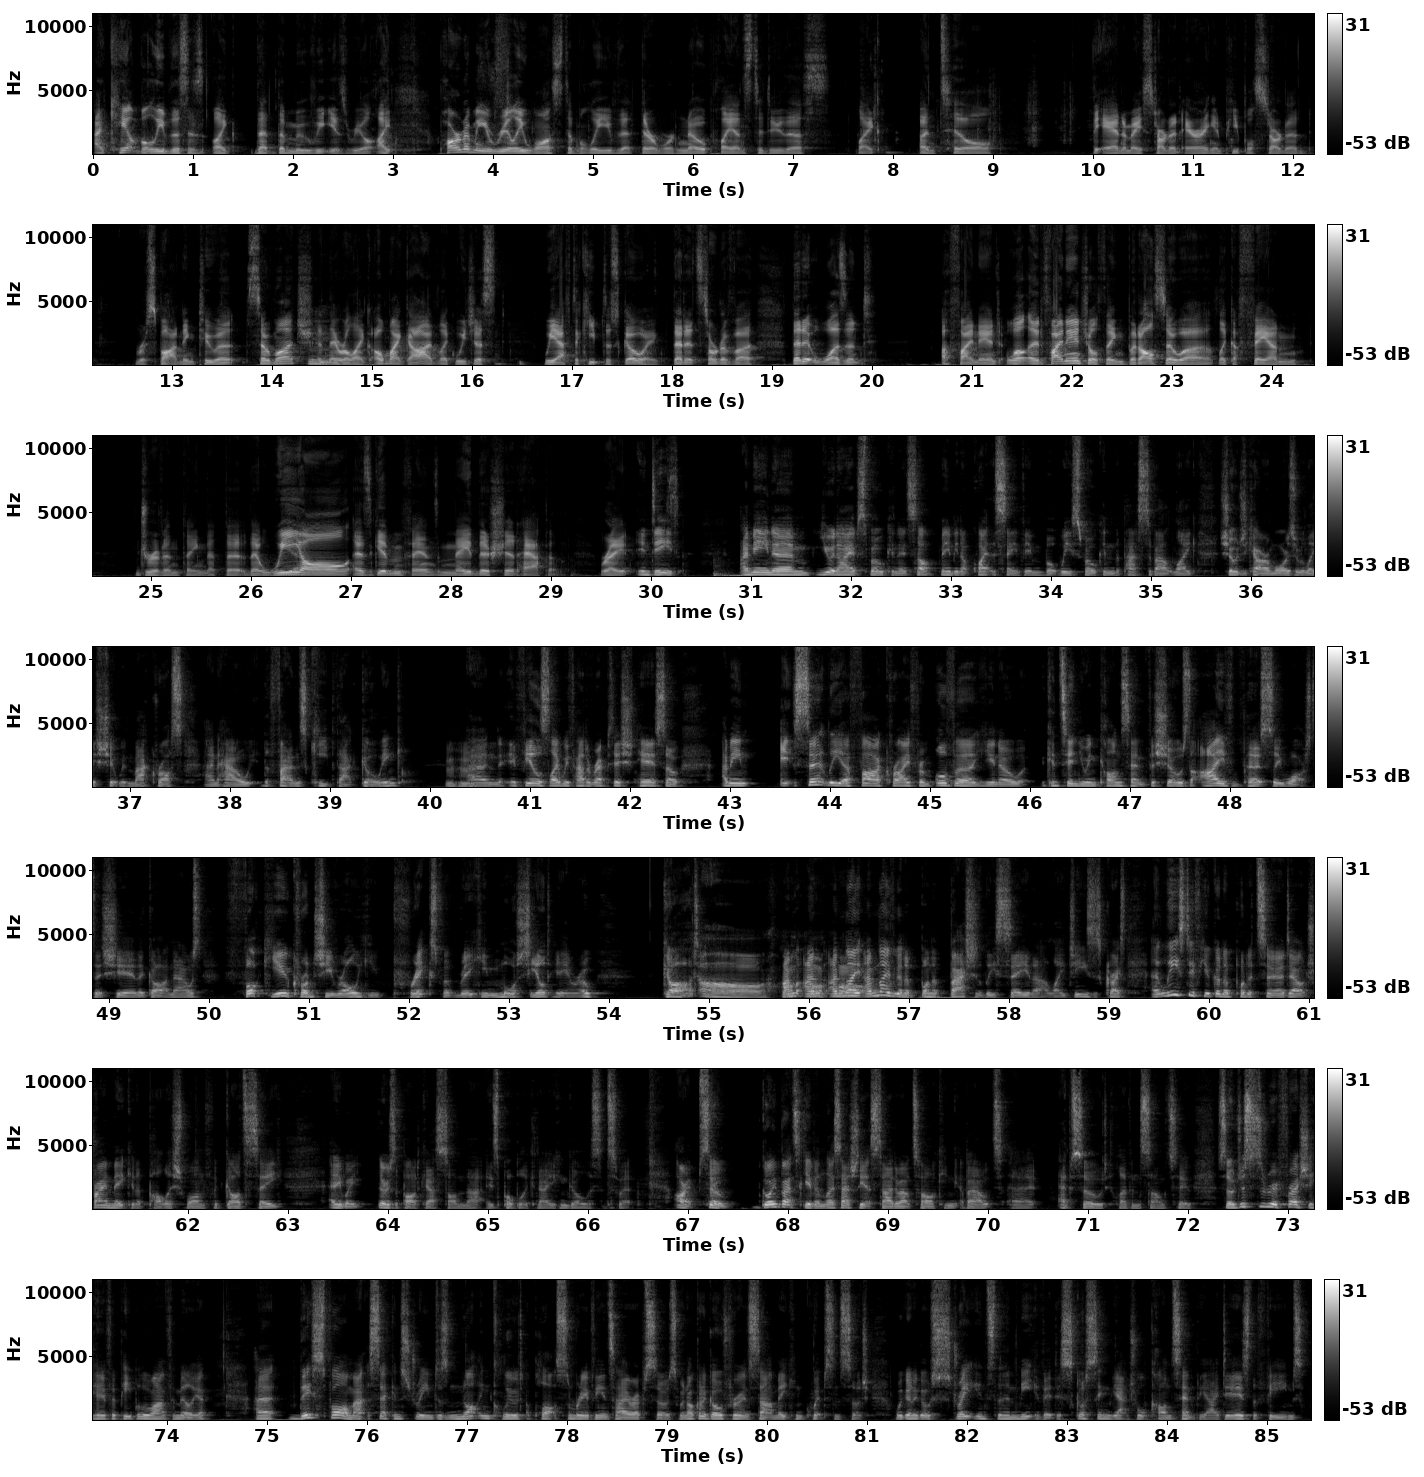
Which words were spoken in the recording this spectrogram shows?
I can't believe this is like that. The movie is real. I part of me really wants to believe that there were no plans to do this, like until the anime started airing and people started responding to it so much, and they mm. were like, "Oh my god!" Like we just we have to keep this going. That it's sort of a that it wasn't a financial well a financial thing, but also a like a fan driven thing that the that we Yeah. all as Given fans made this shit happen, right? Indeed. I mean, um, you and I have spoken. It's not maybe not quite the same thing, but we've spoken in the past about like Shoji Kawamori's relationship with Macross and how the fans keep that going. Mhm. and it feels like we've had a repetition here. So, I mean, it's certainly a far cry from other, you know, continuing content for shows that I've personally watched this year that got announced. Fuck you, Crunchyroll, you pricks, for making more Shield Hero. God. Oh, I'm, I'm, I'm, not, I'm not even going to unabashedly say that. Like, Jesus Christ. At least if you're going to put a turd out, try and make it a polished one, for God's sake. Anyway, there's a podcast on that. It's public now. You can go listen to it. All right, so going back to Given, let's actually get started about talking about uh, episode 11, song 2. So, just as a refresher here for people who aren't familiar, uh, this format, second stream, does not include a plot summary of the entire episode. So, we're not going to go through and start making quips and such. We're going to go straight into the meat of it, discussing the actual content, the ideas, the themes,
